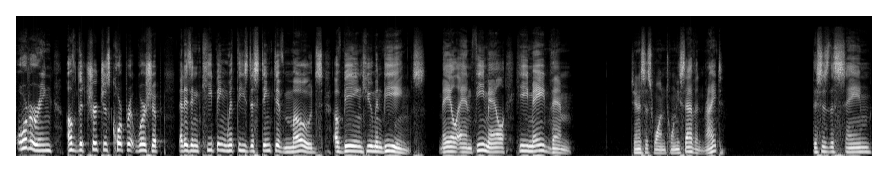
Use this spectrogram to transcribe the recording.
ordering of the church's corporate worship that is in keeping with these distinctive modes of being human beings. Male and female, he made them. Genesis 1:27, right? This is the same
